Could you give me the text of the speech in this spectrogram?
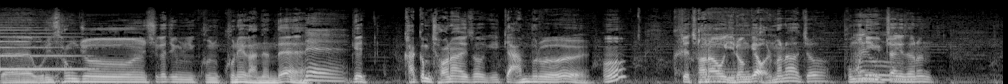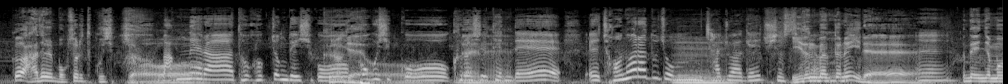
네, 우리 성준 씨가 지금 이 군, 군에 갔는데 네. 이게 가끔 전화해서 이렇게 안부를 어? 이렇게 전화하고 이런 게 얼마나 저 부모님 아유. 입장에서는 그 아들 목소리 듣고 싶죠. 막내라 더 걱정되시고 그러게요. 보고 싶고 그러실 네네. 텐데 예, 전화라도 좀 자주 하게 해주셨으면. 이등병 때는 이래. 네. 근데 이제 뭐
